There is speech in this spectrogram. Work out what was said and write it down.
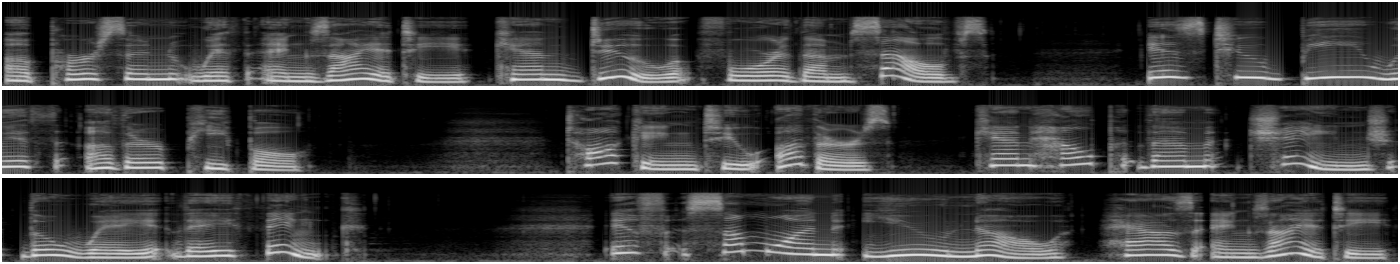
a person with anxiety can do for themselves is to be with other people. Talking to others can help them change the way they think. If someone you know has anxiety,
